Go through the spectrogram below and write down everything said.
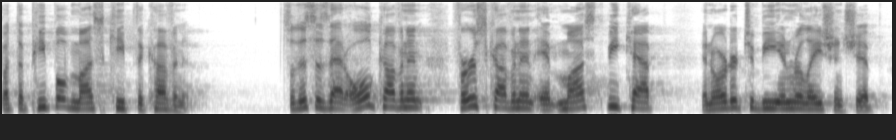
But the people must keep the covenant. So this is that old covenant, first covenant. It must be kept in order to be in relationship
